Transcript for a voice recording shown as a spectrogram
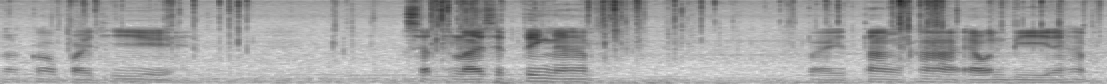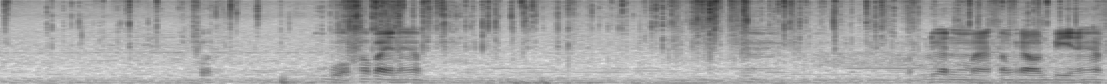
แล้วก็ไปที่ Satellite Setting นะครับ ไปตั้งค่า LNB นะครับ กดบวกเข้าไปนะครับ กดเลื่อนมาตรง LNB นะครับ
